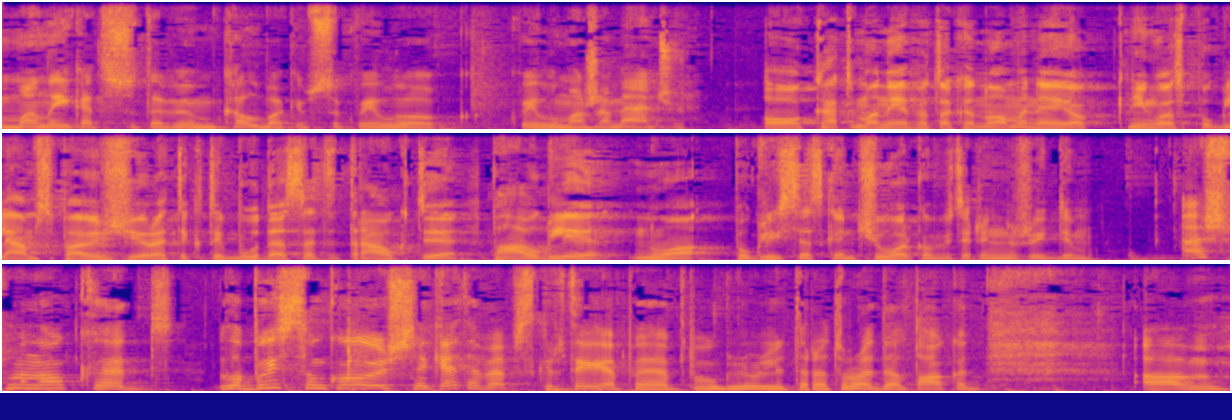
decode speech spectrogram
manai, kad su tavim kalba kaip su kvailu, kvailu mažamečiu. O ką tu manai apie tokią nuomonę, jog knygos paaugliams, pavyzdžiui, yra tik tai būdas atitraukti paauglį nuo paauglystės kančių ar kompiuterinių žaidimų? Aš manau, kad labai sunku išnekėti apie apskritai apie paauglių literatūrą dėl to, kad um,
